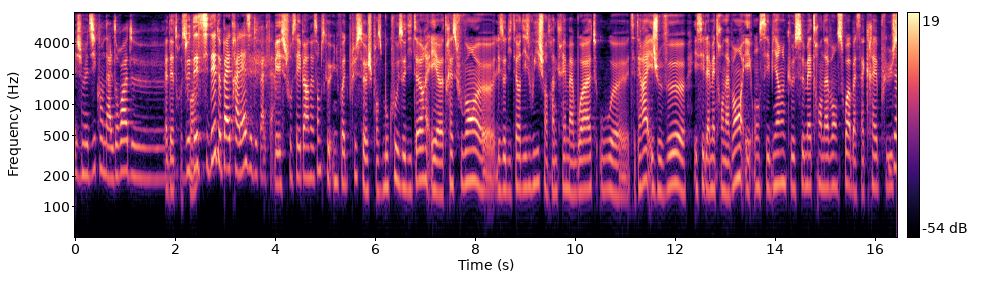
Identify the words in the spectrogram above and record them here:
et je me dis qu'on a le droit de, bah, de décider de pas être à l'aise et de pas le faire. Mais je trouve ça hyper intéressant parce qu'une fois de plus, euh, je pense beaucoup aux auditeurs et euh, très souvent, euh, les auditeurs disent oui, je suis en train de créer ma boîte ou etc. Et je veux essayer de la mettre en avant. Et on sait bien que se mettre en avant, soit bah, ça crée plus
